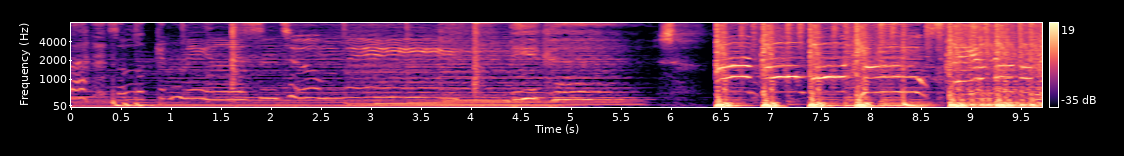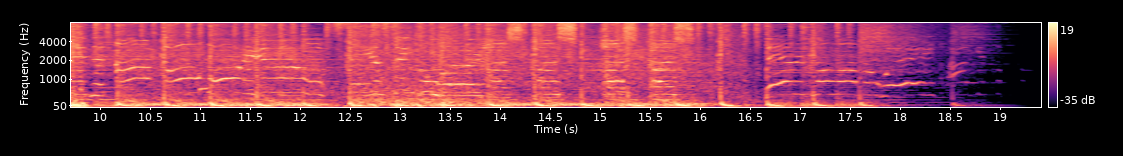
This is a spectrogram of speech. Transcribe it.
over. So look at me.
